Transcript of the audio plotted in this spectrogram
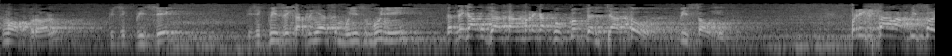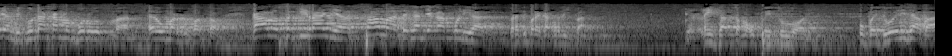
ngobrol bisik-bisik bisik-bisik artinya sembunyi-sembunyi. Ketika aku datang mereka gugup dan jatuh pisau itu. Periksalah pisau yang digunakan membunuh Utsman. Eh Umar bin kalau sekiranya sama dengan yang aku lihat berarti mereka terlibat. Lihat sama Ubaidullah Ubaidullah ini siapa?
